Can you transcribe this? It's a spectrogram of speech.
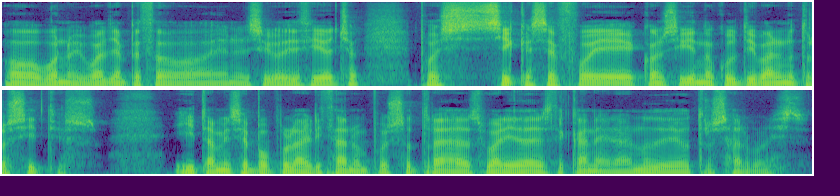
o bueno, igual ya empezó en el siglo XVIII, pues sí que se fue consiguiendo cultivar en otros sitios. Y también se popularizaron pues otras variedades de canela, ¿no? De otros árboles.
